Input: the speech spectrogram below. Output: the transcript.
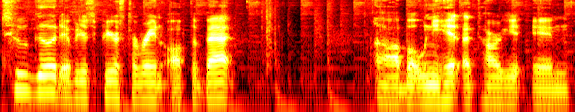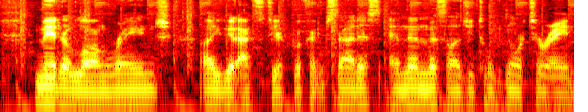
too good if it just pierced terrain off the bat. Uh, but when you hit a target in mid or long range, uh, you get access to your quick hunt status, and then this allows you to ignore terrain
